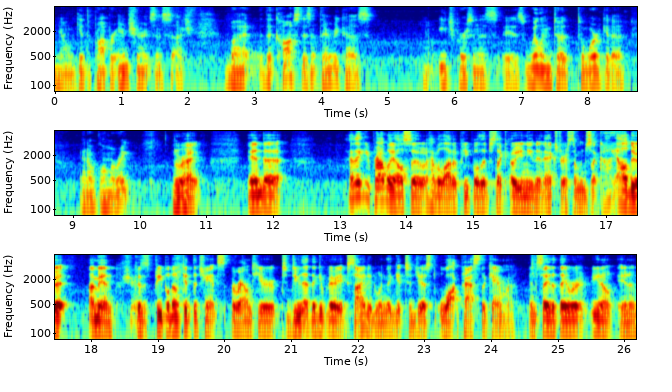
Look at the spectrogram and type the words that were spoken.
you know get the proper insurance and such but the cost isn't there because you know each person is is willing to to work at a at Oklahoma rate Right. And uh, I think you probably also have a lot of people that just like, oh, you need an extra. Someone just like, oh, yeah, I'll do it. I'm in. Sure. Because people don't get the chance around here to do that. They get very excited when they get to just walk past the camera and say that they were, you know, in a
